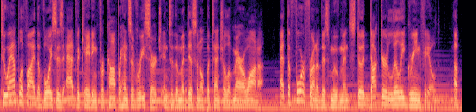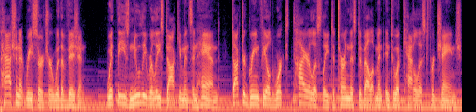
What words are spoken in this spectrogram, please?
to amplify the voices advocating for comprehensive research into the medicinal potential of marijuana. At the forefront of this movement stood Dr. Lily Greenfield, a passionate researcher with a vision. With these newly released documents in hand, Dr. Greenfield worked tirelessly to turn this development into a catalyst for change.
